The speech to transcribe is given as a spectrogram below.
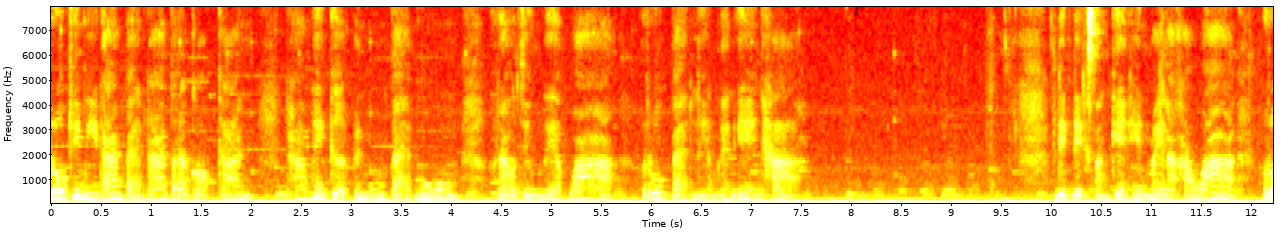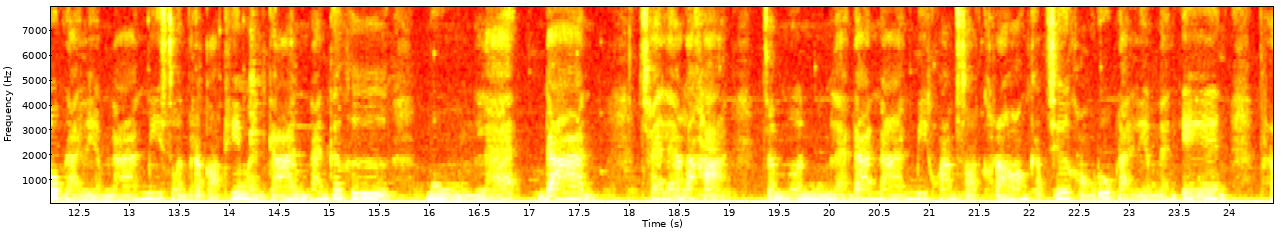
รูปที่มีด้านแปดด้านประกอบกันทำให้เกิดเป็นมุมแปดมุม เราจึงเรียกว่า รูปแปดเหลี่ยมนั่นเองค่ะ เด็กๆสังเกตเห็นไหมล่ะคะว่า รูปหลายเหลี่ยมนั้นมีส่วนประกอบที่เหมือนกัน นั่นก็คือ มุมและด้าน ใช่แล้วล่ะค่ะจำนวนมุมและด้านนั้นมีความสอดคล้องกับชื่อของรูปหลายเหลี่ยมนั่นเอง เพร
